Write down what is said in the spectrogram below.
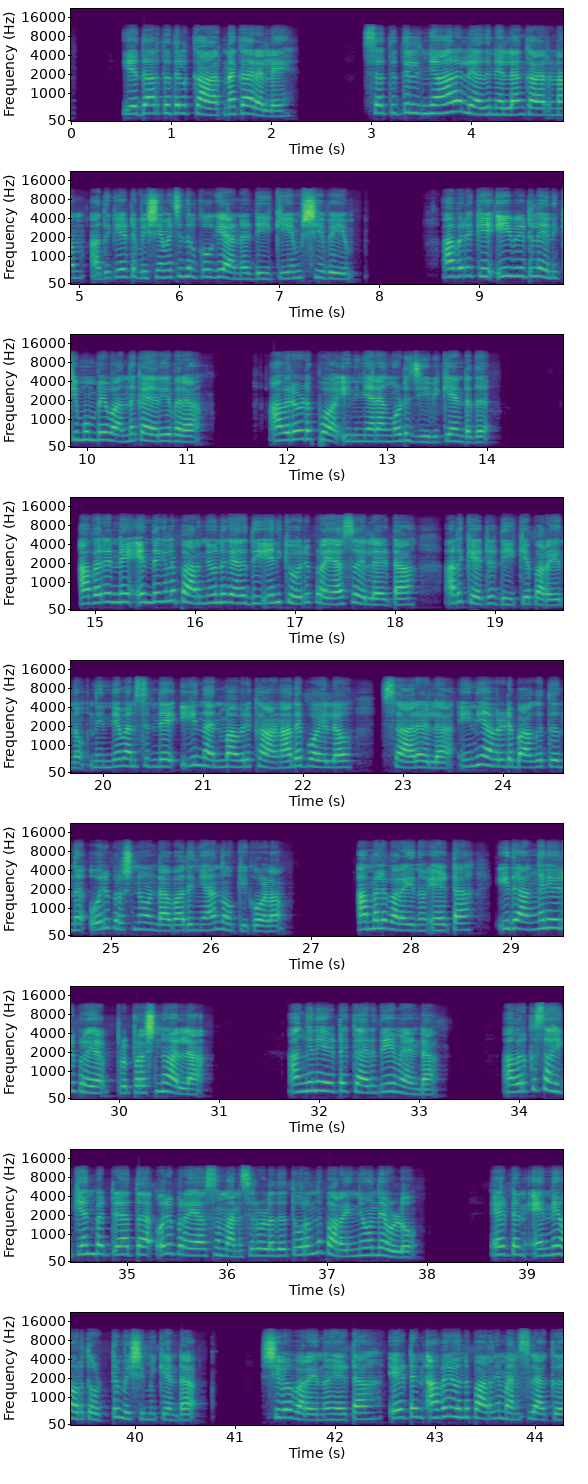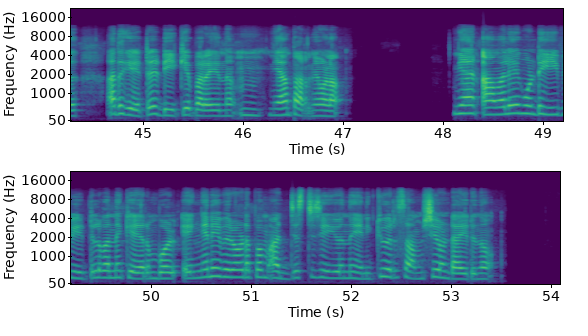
യഥാർത്ഥത്തിൽ കാരണക്കാരല്ലേ? സത്യത്തിൽ ഞാനല്ലേ അതിനെല്ലാം കാരണം? അത് കേട്ട് വിഷമിച്ചു നിൽക്കുകയാണ് ഡി കെയും ശിവയും. അവരൊക്കെ ഈ വീട്ടിൽ എനിക്ക് മുമ്പേ വന്ന് കയറിയവരാ. അവരോടൊപ്പമാണ് ഇനി ഞാൻ അങ്ങോട്ട് ജീവിക്കേണ്ടത്. അവരെന്നെ എന്തെങ്കിലും പറഞ്ഞു എന്ന് കരുതി എനിക്ക് ഒരു പ്രയാസമില്ല ഏട്ടാ അത് കേട്ട് ഡി കെ പറയുന്നു നിന്റെ മനസ്സിന്റെ ഈ നന്മ അവർ കാണാതെ പോയല്ലോ? സാരമില്ല ഇനി അവരുടെ ഭാഗത്തു നിന്ന് ഒരു പ്രശ്നം ഉണ്ടാവാതെ ഞാൻ നോക്കിക്കോളാം. അമല പറയുന്നു ഏട്ടാ ഇത് അങ്ങനെ ഒരു പ്രശ്നമല്ല. അങ്ങനെ ഏട്ട കരുതിയും വേണ്ട. അവർക്ക് സഹിക്കാൻ പറ്റാത്ത ഒരു പ്രയാസം മനസ്സിലുള്ളത് തുറന്നു പറഞ്ഞു എന്നേ ഉള്ളൂ. ഏട്ടൻ എന്നെ ഓർത്ത് ഒട്ടും വിഷമിക്കേണ്ട. ശിവ പറയുന്നു ഏട്ടാ ഏട്ടൻ അവരെ ഒന്ന് പറഞ്ഞ് മനസ്സിലാക്ക്. അത് കേട്ട് ഡി കെ പറയുന്നു ഞാൻ പറഞ്ഞോളാം. ഞാൻ അമലയും കൊണ്ട് ഈ വീട്ടിൽ വന്ന് കയറുമ്പോൾ എങ്ങനെ ഇവരോടൊപ്പം അഡ്ജസ്റ്റ് ചെയ്യുമെന്ന് എനിക്കും ഒരു സംശയം ഉണ്ടായിരുന്നു.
